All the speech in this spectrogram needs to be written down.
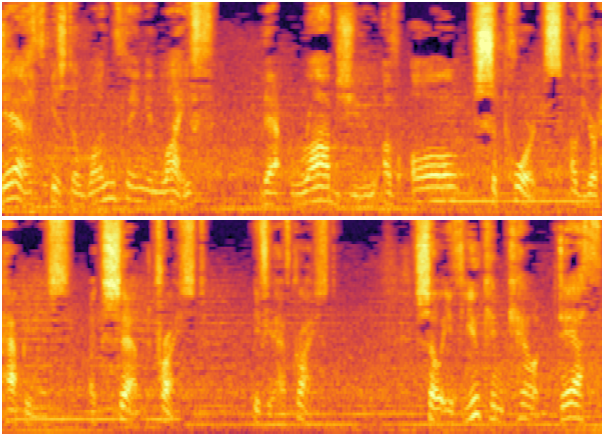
death is the one thing in life that robs you of all supports of your happiness except Christ, if you have Christ. So if you can count death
